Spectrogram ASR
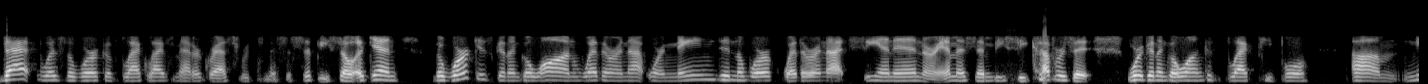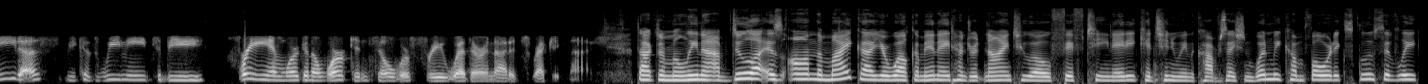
That was the work of Black Lives Matter Grassroots Mississippi. So again, the work is going to go on whether or not we're named in the work, whether or not CNN or MSNBC covers it. We're going to go on because Black people um, need us because we need to be free and we're going to work until we're free, whether or not it's recognized. Dr. Melina Abdullah is on the mic. Uh, you're welcome in 800 920 1580. Continuing the conversation when we come forward exclusively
